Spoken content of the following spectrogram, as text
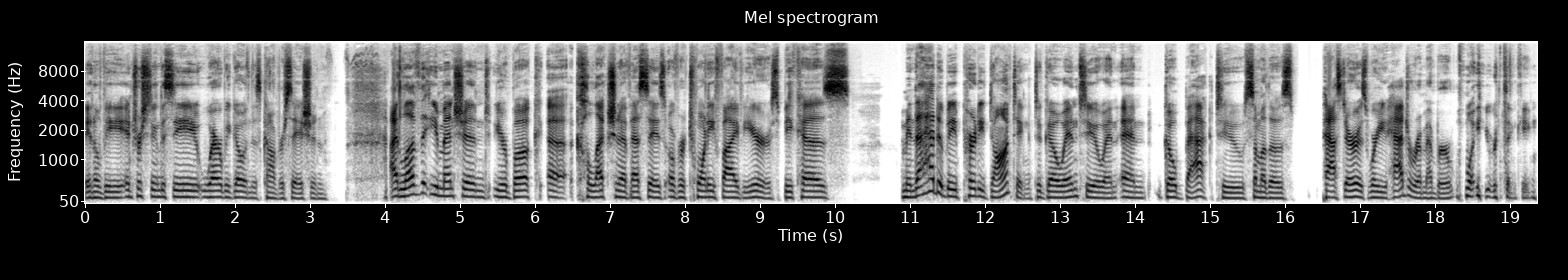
it'll be interesting to see where we go in this conversation. I love that you mentioned your book, uh, a collection of essays over 25 years, because I mean, that had to be pretty daunting to go into and, and go back to some of those past eras where you had to remember what you were thinking.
